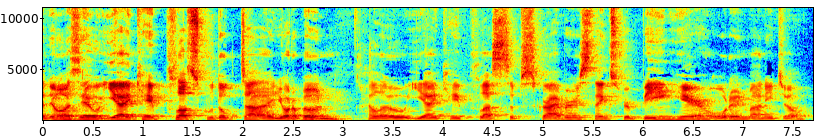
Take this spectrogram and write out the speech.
안녕하세요 EIK Plus 구독자 여러분. Hello EIK Plus subscribers. Thanks for being here. 오랜만이죠.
